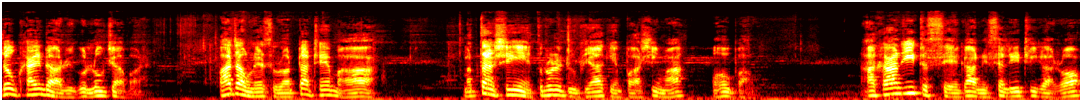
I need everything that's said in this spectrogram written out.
လှုပ်ခိုင်းတာတွေကိုလှုပ်ကြပါတယ်။ဘာကြောင့်လဲဆိုတော့တတ်ထဲမှာမတန့်ရှင်းရင်သူတို့တို့ဘုရားခင်ပါရှိမှာမဟုတ်ပါဘူး။အခန်းကြီး30ကနေ14ထိကတော့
